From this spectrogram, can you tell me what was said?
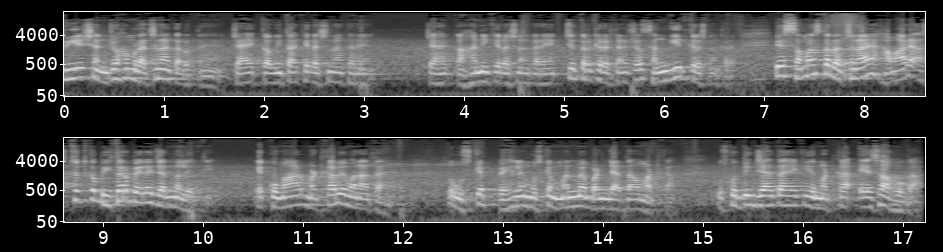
क्रिएशन जो हम रचना करते हैं, चाहे कविता की रचना करें, चाहे कहानी की रचना करें चित्र की रचना करें संगीत की रचना करें, ये समस्त रचनाएँ हमारे अस्तित्व के भीतर पहले जन्म लेती हैं। एक कुमार मटका भी बनाता है तो उसके पहले उसके मन में बन जाता है वो मटका। उसको दिख जाता है कि मटका ऐसा होगा,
